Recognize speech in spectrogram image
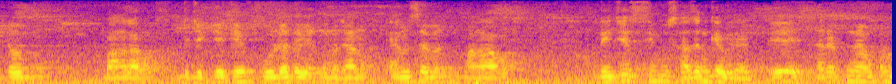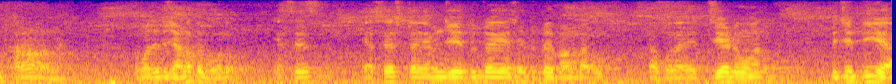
এটাও Bangla box DJ K K Purulia থেকে তোমরা জানো M seven Bangla box DJ Shibu সাজেন ক্যাবিনেট এ স্যারের নিয়ে কোনো ধারণা নেই। তোমার যদি জানো তো বলো এস এস এস এসটা এম জে দুটাই আছে, দুটাই বাংলা বক্স তারপরে জেড ওয়ান ডিজে দিয়া,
